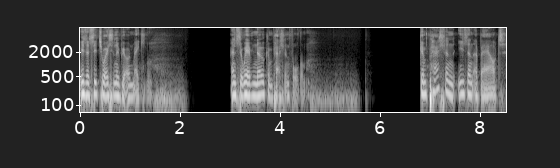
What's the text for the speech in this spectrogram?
is a situation of your own making. And so we have no compassion for them. Compassion isn't about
